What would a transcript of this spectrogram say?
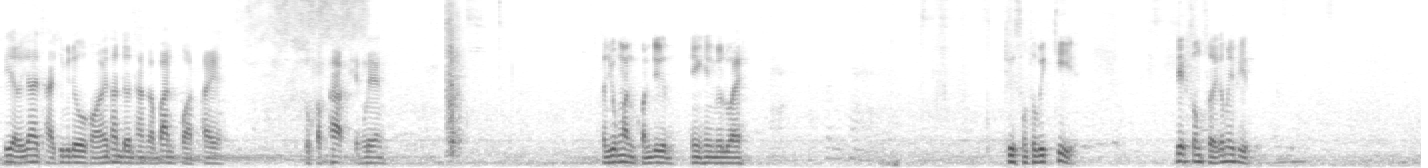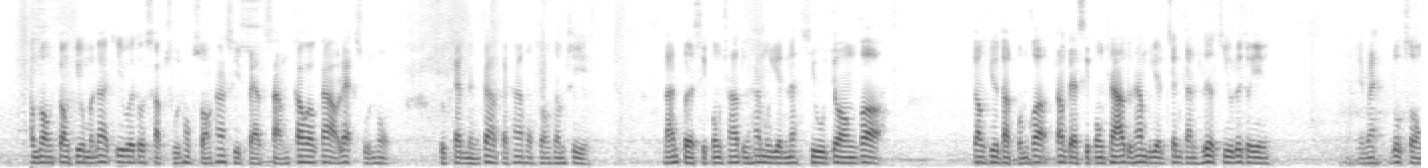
ที่อนุญาตถ่ายคลิปวิดีโอขอให้ท่านเดินทางกลับบ้านปลอดภัย สุขภาพแข็งแรงอายุมั่นขวัญยืนเฮงเฮงรวยๆชื่อทรงทวิกกี้ เรียกทรงเสยก็ไม่ผิด กำลองจองคิวมาได้ที่เบอร์โทรศัพท์ 0 6 2 5 4 8 3 9 9 9 และ 0 6 0 8 1 9 8 5 6 2 3 4 ร้านเปิด 10โมงเช้าถึง5โมงเย็นนะ คิวจองก็จองคิวตัดผมก็ตั้งแต่ 10โมงเช้าถึง5โมงเย็นเช่นกัน เลือกคิวด้วยตัวเอง เห็นไหมรูปทรง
